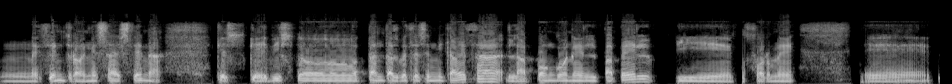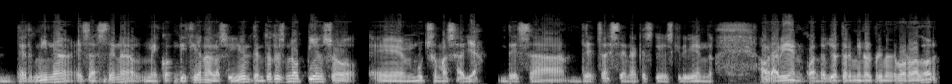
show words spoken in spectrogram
me centro en esa escena que, he visto tantas veces en mi cabeza, la pongo en el papel y conforme eh, termina esa escena me condiciona lo siguiente. Entonces no pienso eh, mucho más allá de esa, de esa escena que estoy escribiendo. Ahora bien, cuando yo termino el primer borrador,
